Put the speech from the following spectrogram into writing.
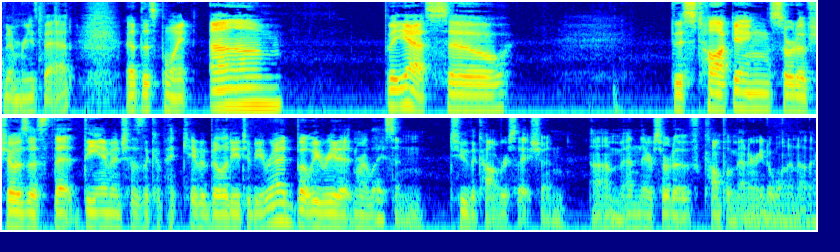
Memory's bad at this point. Um, but yeah, so this talking sort of shows us that the image has the cap- capability to be read, but we read it in relation to the conversation, um, and they're sort of complementary to one another.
